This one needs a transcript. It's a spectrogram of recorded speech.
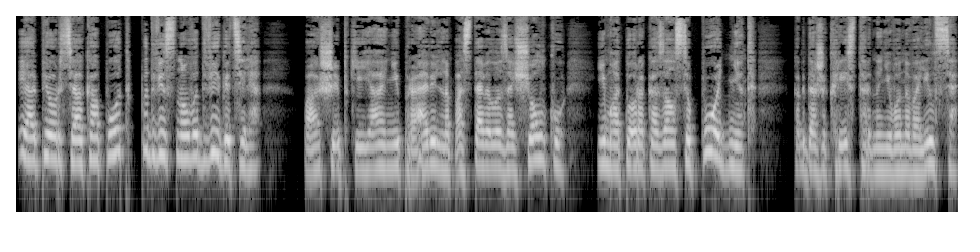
и оперся о капот подвесного двигателя. По ошибке я неправильно поставила защелку, и мотор оказался поднят. Когда же Кристер на него навалился,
